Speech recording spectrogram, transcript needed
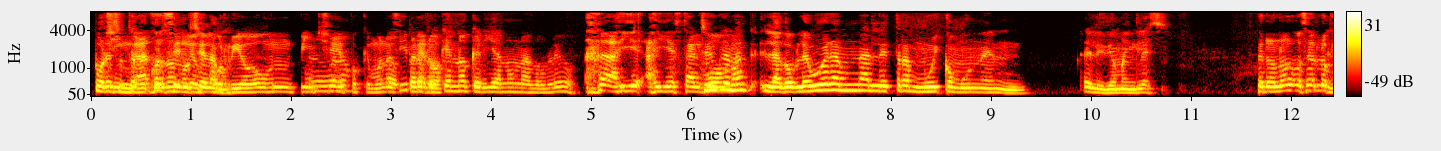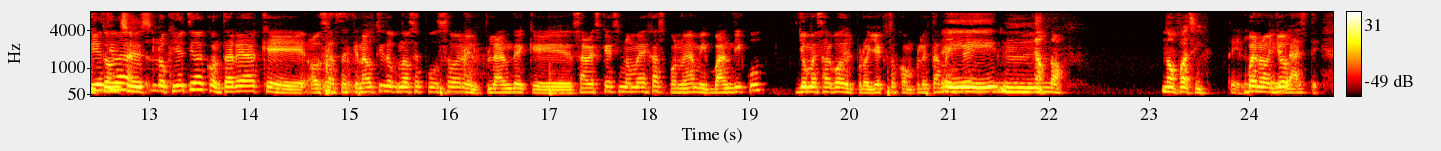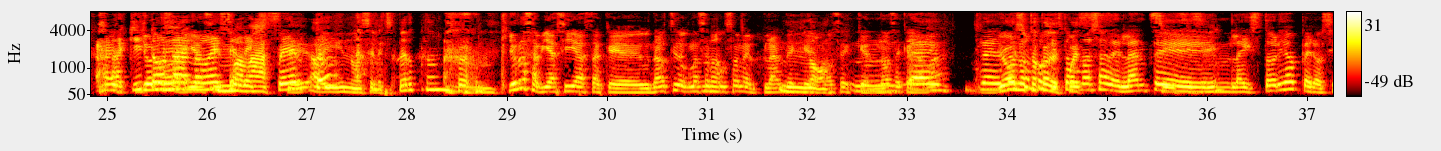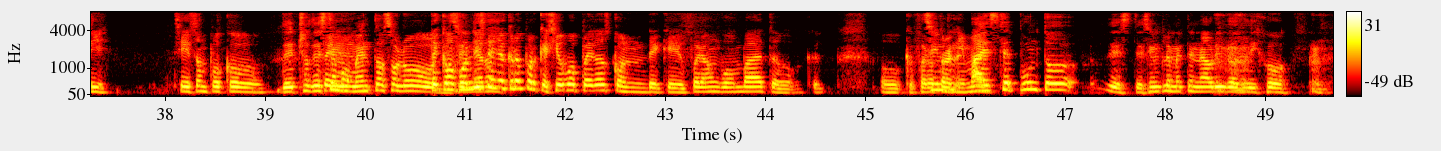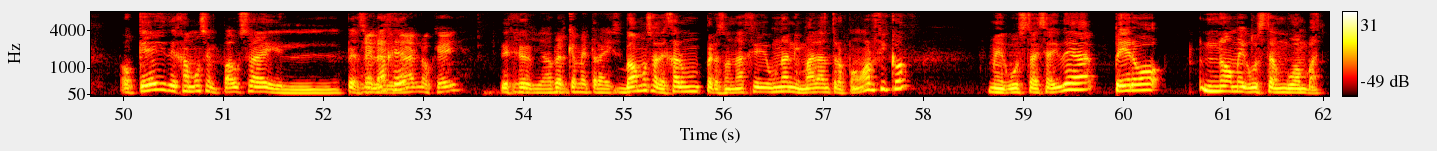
Por eso te recuerdo se un le ocurrió un pinche Pero bueno, Pokémon así, pero, pero, ¿por qué no querían una W? ahí, ahí está el Wombat. Simplemente, la W era una letra muy común en el idioma inglés. Pero no, o sea, lo que, yo te iba, lo que yo te iba a contar era que, o sea, hasta que Naughty Dog no se puso en el plan de que, ¿sabes qué? Si no me dejas poner a mi Bandicoot, yo me salgo del proyecto completamente. Eh, no, no, No. fue así. te Bueno, yo- Aquí yo no Tona no es el Mamaste, experto. Ahí no es el experto. Yo no sabía así hasta que Naughty Dog no se No. puso en el plan de que No. no, sé, que no se Mm, quedaba. eh, Yo lo un toco poquito después. más adelante Sí, sí, sí. en la historia, pero sí. Sí, es un poco... De hecho, de este Te- momento solo. Te confundiste diseñaron- yo creo porque sí hubo pedos con de que fuera un wombat o que, o que fuera otro animal. A este punto, este, simplemente Dog dijo: Ok, dejamos en pausa el El personaje. animal, ok. Deje- Y a ver qué me traes. vamos a dejar un personaje, un animal antropomórfico. Me gusta esa idea, pero no me gusta un wombat.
